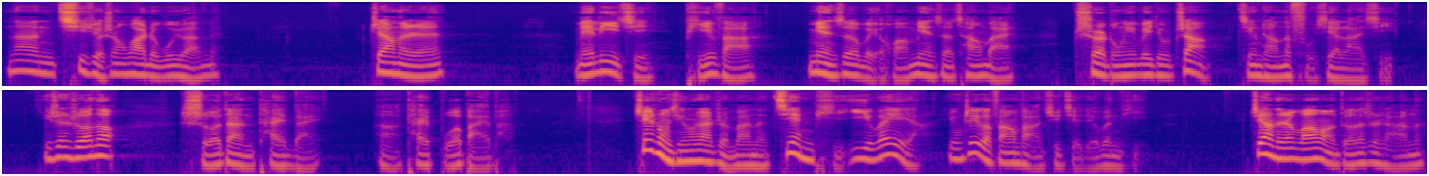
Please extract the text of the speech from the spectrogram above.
那气血生化就无源呗。这样的人没力气、疲乏、面色萎黄、面色苍白，吃点东西胃就胀，经常的腹泻拉稀，一伸舌头，舌淡苔白啊，苔薄白吧。这种情况下怎么办呢？健脾益胃呀，用这个方法去解决问题。这样的人往往得的是啥呢？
